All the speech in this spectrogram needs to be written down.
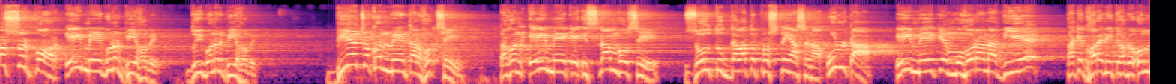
বছর পর এই মেয়েগুলোর বিয়ে হবে, দুই বোনের বিয়ে হবে। বিয়ে যখন মেয়েটার হচ্ছে, তখন এই মেয়েকে ইসলাম বলছে, যৌতুক দেওয়া তো প্রশ্নেই আসে না। উল্টা, এই মেয়েকে মোহরানা দিয়ে তাকে ঘরে নিতে হবে, অন্য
